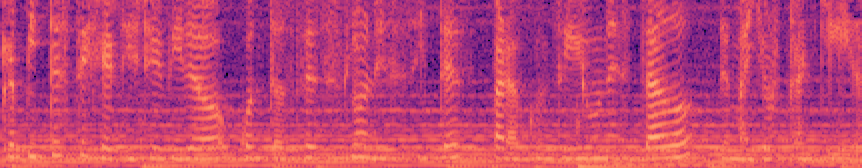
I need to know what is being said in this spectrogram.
Repite este ejercicio y video cuantas veces lo necesites para conseguir un estado de mayor tranquilidad.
